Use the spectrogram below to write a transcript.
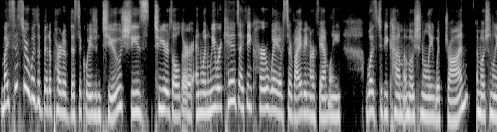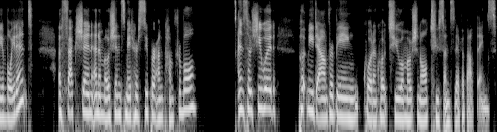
My sister was a bit a part of this equation too. She's two years older. And when we were kids, I think her way of surviving our family was to become emotionally withdrawn, emotionally avoidant. Affection and emotions made her super uncomfortable. And so she would put me down for being quote unquote too emotional, too sensitive about things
